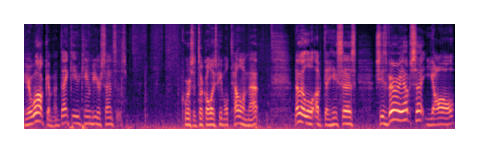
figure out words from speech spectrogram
You're welcome, and thank you you came to your senses. Of course, it took all these people telling him that. Another little update. He says, She's very upset, y'all,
